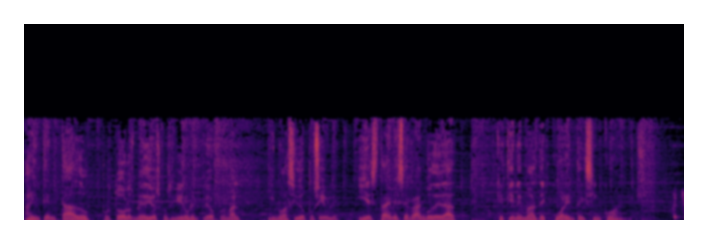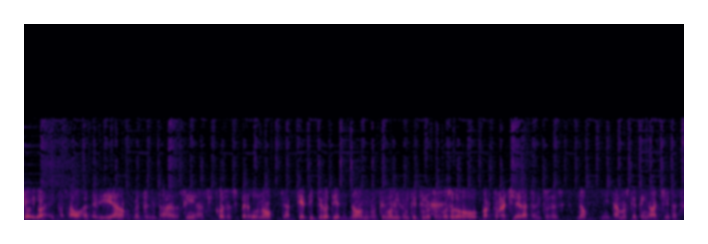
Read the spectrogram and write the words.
Ha intentado por todos los medios conseguir un empleo formal y no ha sido posible. Y está en ese rango de edad que tiene más de 45 años. Pues yo iba y pasaba hojas de vida, me presentaba así, así cosas, pero no. O sea, ¿qué título tiene? No, no tengo ningún título, tengo solo cuarto bachillerato, entonces no, necesitamos que tenga bachillerato.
